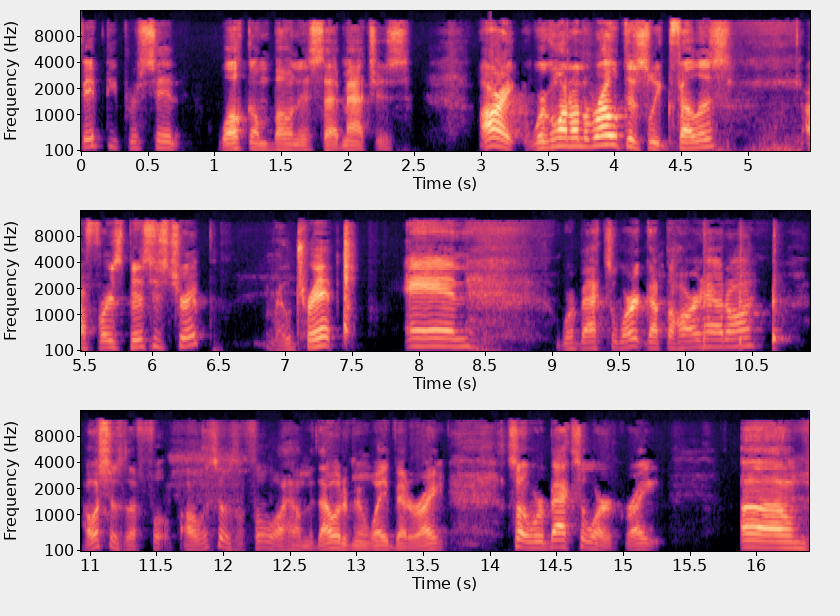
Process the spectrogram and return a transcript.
50% welcome bonus that matches. All right, we're going on the road this week, fellas. Our first business trip. Road trip. And we're back to work. Got the hard hat on. I wish it was a full I wish it was a football helmet. That would have been way better, right? So we're back to work, right? Um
